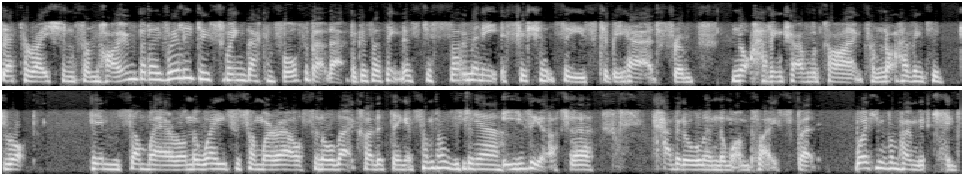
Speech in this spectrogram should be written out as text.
separation from home. But I really do swing back and forth about that because I think there's just so many efficiencies to be had from not having travel time, from not having to drop him somewhere on the way to somewhere else and all that kind of thing. And sometimes it's just Yeah. easier to have it all in the one place. But working from home with kids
